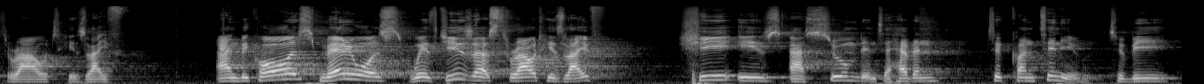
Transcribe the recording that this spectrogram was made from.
throughout his life. And because Mary was with Jesus throughout his life, she is assumed into heaven to continue to be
